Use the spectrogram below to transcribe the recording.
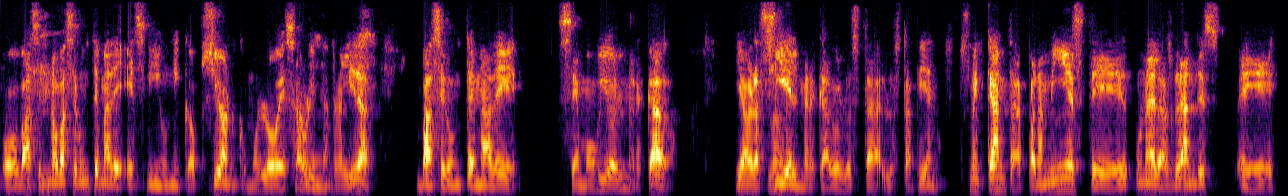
o va a ser, no va a ser un tema de es mi única opción como lo es ahorita en realidad. Va a ser un tema de se movió el mercado y ahora sí el mercado lo está, lo está pidiendo. Entonces me encanta. Para mí este, una de las grandes eh,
